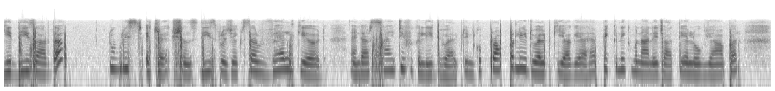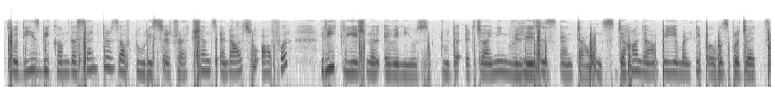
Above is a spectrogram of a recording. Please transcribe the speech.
ये these are the tourist attractions these projects are well cared and are scientifically developed इनको properly develop किया गया है पिकनिक मनाने जाते हैं लोग यहाँ पर so these become the centers of tourist attractions and also offer recreational avenues to the adjoining villages and towns जहाँ जहाँ पे ये multipurpose projects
